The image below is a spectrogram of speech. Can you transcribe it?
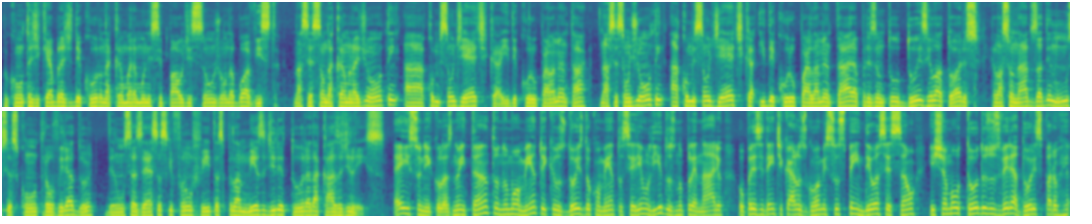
por conta de quebra de decoro na Câmara Municipal de São João da Boa Vista. Na sessão da Câmara de ontem, a Comissão de Ética e Decoro Parlamentar, na sessão de ontem, a Comissão de Ética e Decoro Parlamentar apresentou dois relatórios relacionados a denúncias contra o vereador, denúncias essas que foram feitas pela mesa diretora da Casa de Leis. É isso, Nicolas. No entanto, no momento em que os dois documentos seriam lidos no plenário, o presidente Carlos Gomes suspendeu a sessão e chamou todos os vereadores para re...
